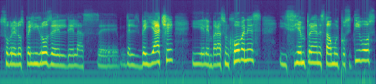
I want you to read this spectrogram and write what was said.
sobre los peligros del, de las, del VIH y el embarazo en jóvenes y siempre han estado muy positivos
